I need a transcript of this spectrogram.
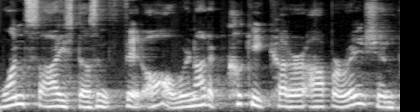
one size doesn't fit all. We're not a cookie cutter operation.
